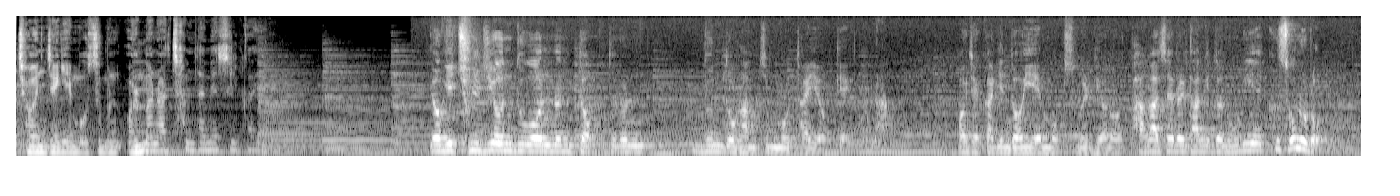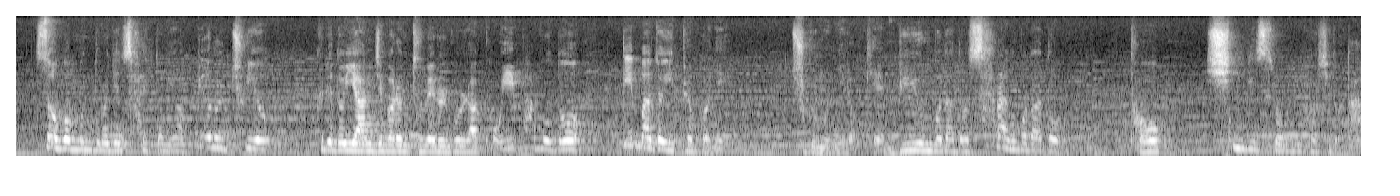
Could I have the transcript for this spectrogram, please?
전쟁의 모습은 얼마나 참담했을까요? 여기 줄지어 누웠는 덕들은 눈도 감지 못하였겠구나. 어제까지 너희의 목숨을 겨누 방아쇠를 당기던 우리의 그 손으로 썩어 문드러진 살덩이와 뼈를 추려 그래도 양지 바른 두매를 골라 고이 파묻어 띠마저 입혔거니 죽음은 이렇게 미움보다도 사랑보다도 더욱 신비스러운 것이로다.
